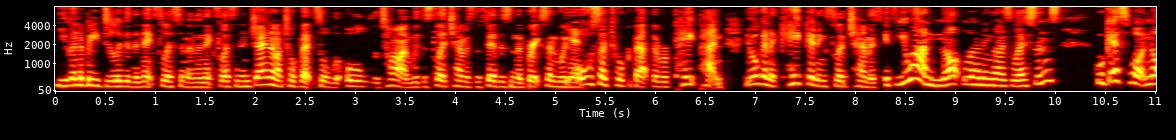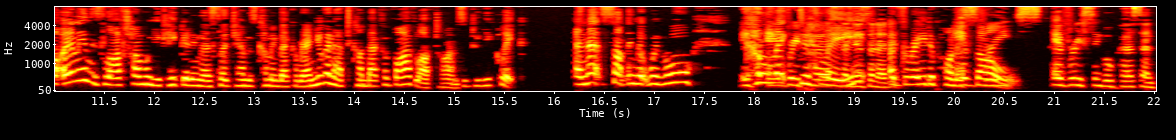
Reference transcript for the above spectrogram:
you're going to be delivered the next lesson and the next lesson. And Jane and I talk about this all the, all the time with the sledgehammers, the feathers and the bricks. And we Yes. also talk about the repeat pattern. You're going to keep getting sledgehammers. If you are not learning those lessons, well, guess what? Not only in this lifetime will you keep getting those sledgehammers coming back around, you're going to have to come back for five lifetimes until you click. And that's something that we've all It's every collectively person, isn't it? It's agreed upon every- souls. every single person.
